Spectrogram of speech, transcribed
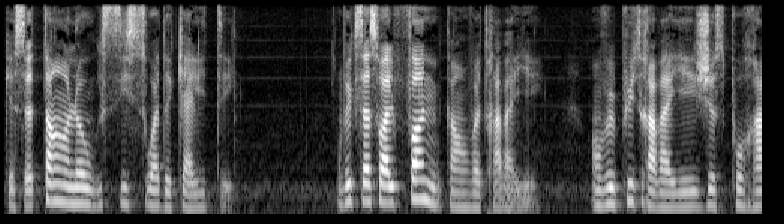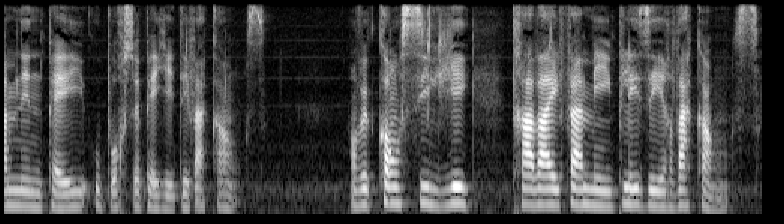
que ce temps-là aussi soit de qualité. On veut que ce soit le fun quand on va travailler. On veut plus travailler juste pour ramener une paye ou pour se payer des vacances. On veut concilier travail, famille, plaisir, vacances.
